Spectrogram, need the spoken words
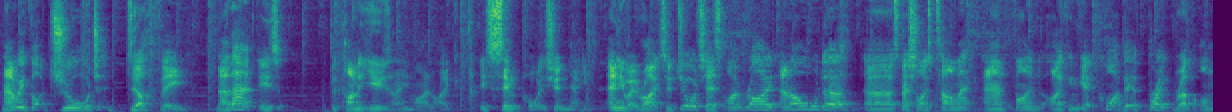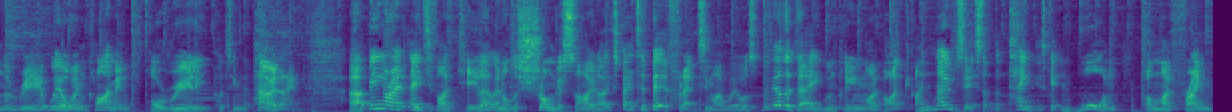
Now we've got George Duffy. Now that is the kind of username I like. It's simple, it's your name. Anyway, right, so George says, I ride an older uh, Specialized tarmac and find I can get quite a bit of brake rub on the rear wheel when climbing or really putting the power down. Uh, being around 85 kilo and on the stronger side, I expect a bit of flex in my wheels, but the other day when cleaning my bike, I noticed that the paint is getting worn on my frame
